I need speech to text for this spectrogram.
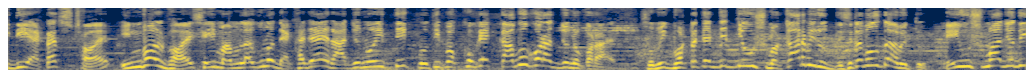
ইডি অ্যাটাচড হয় ইনভলভ হয়, সেই মামলাগুলো দেখা যায় রাজনৈতিক প্রতিপক্ষকে কাবু করার জন্য করা হয়। শ্রমিক ভট্টাচার্যের যে উষ্মা, কার বিরুদ্ধে? সেটা বলতে হবে তো। এই উষ্মা যদি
